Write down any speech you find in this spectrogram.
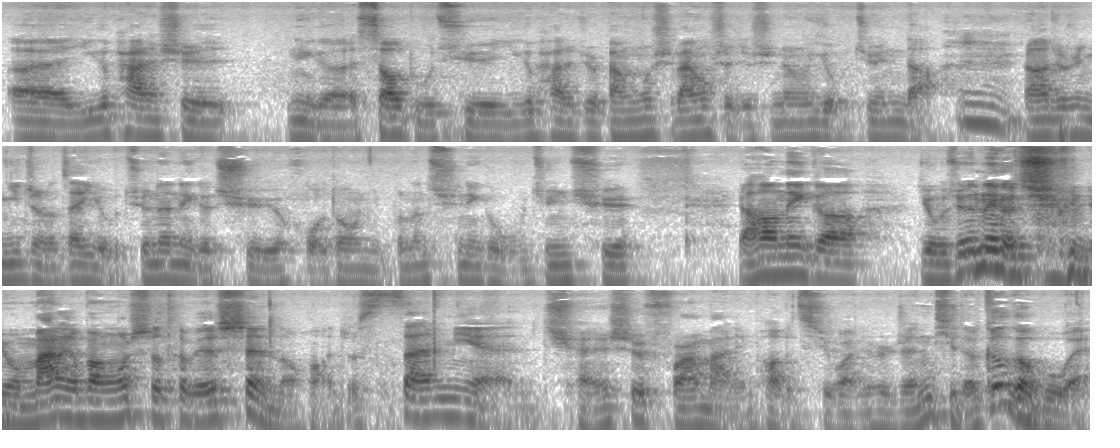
呃一个 part 是那个消毒区，一个 part 就是办公室，办公室就是那种有菌的，嗯然后就是你只能在有菌的那个区域活动，你不能去那个无菌区。然后那个有菌那个区，我妈那个办公室特别瘆得慌，就三面全是福尔马林泡的器官，就是人体的各个部位，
